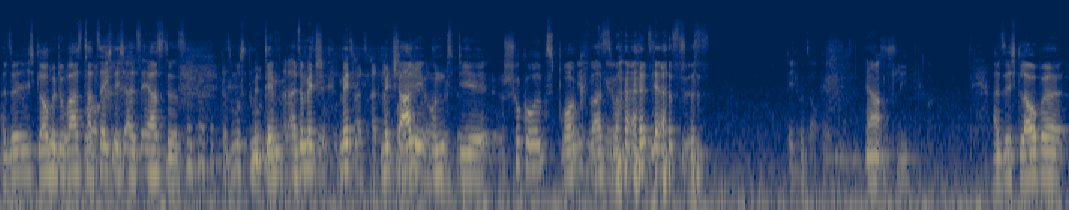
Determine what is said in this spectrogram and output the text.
Also ich glaube, du warst tatsächlich als erstes. Das musst du mit dem, also mit, mit, als- als mit Charlie und die Schokosbrock warst du als erstes. Ich würde es auch gelten lassen. Ja, Das ist lieb. also ich glaube,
